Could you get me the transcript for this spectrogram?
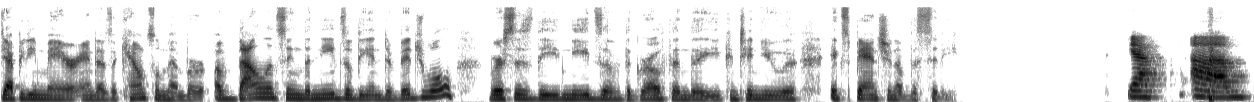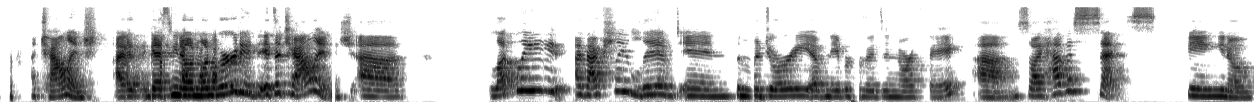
deputy mayor and as a council member of balancing the needs of the individual versus the needs of the growth and the continued expansion of the city? Yeah, um, a challenge. I guess you know, in one word, it, it's a challenge. Uh, luckily, I've actually lived in the majority of neighborhoods in North Bay, um, so I have a sense. Being, you know,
